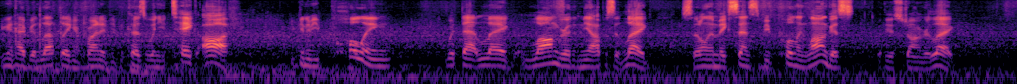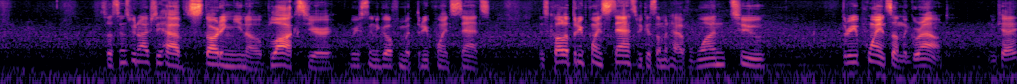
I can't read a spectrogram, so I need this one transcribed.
you're gonna have your left leg in front of you because when you take off, you're gonna be pulling with that leg longer than the opposite leg. So it only makes sense to be pulling longest with your stronger leg. So since we don't actually have starting, you know, blocks here, we're just gonna go from a three-point stance. It's called a three-point stance because I'm gonna have one, two, three points on the ground. Okay?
